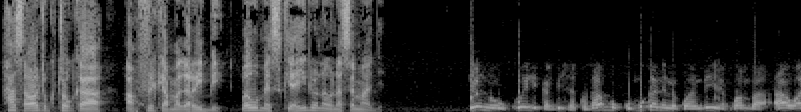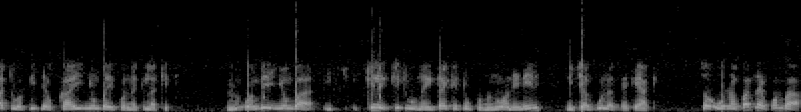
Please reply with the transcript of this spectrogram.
hasa watu kutoka Afrika Magharibi. Wewe umesikia hilo na unasemaje? Hiyo ni ukweli kabisa, kwa sababu kumbuka, nimekuambia kwamba hao watu wakija kukaa, hii nyumba iko na kila kitu. Nimekuambia nyumba, kile kitu unahitaki tu kununua ni nini? Ni chakula peke yake. So unapata kwamba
